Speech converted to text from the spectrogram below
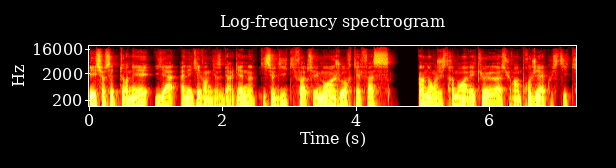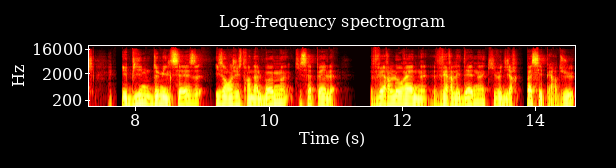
Et sur cette tournée, il y a Anneke van Giersbergen qui se dit qu'il faut absolument un jour qu'elle fasse un enregistrement avec eux euh, sur un projet acoustique. Et bim, 2016, ils enregistrent un album qui s'appelle Vers Lorraine, vers l'Éden, qui veut dire passé perdu.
